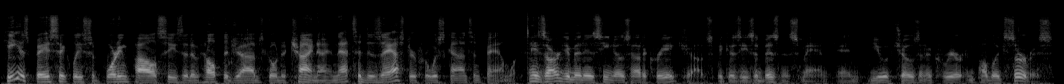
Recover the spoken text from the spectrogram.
He is basically supporting policies that have helped the jobs go to China, and that's a disaster for Wisconsin families. His argument is he knows how to create jobs because he's a businessman, and you have chosen a career in public service.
